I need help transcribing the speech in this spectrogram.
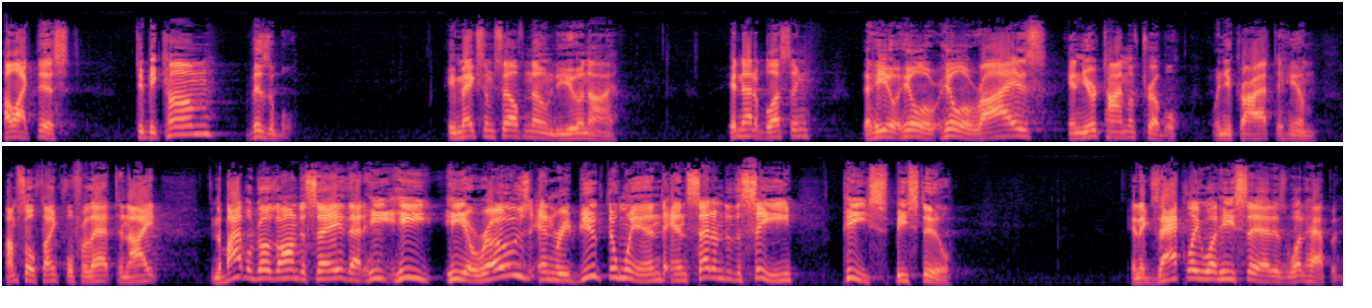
I like this, to become visible. He makes himself known to you and I. Isn't that a blessing? That he'll, he'll, he'll arise in your time of trouble when you cry out to him. I'm so thankful for that tonight. And the Bible goes on to say that he, he, he arose and rebuked the wind and said unto the sea, Peace, be still. And exactly what he said is what happened.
